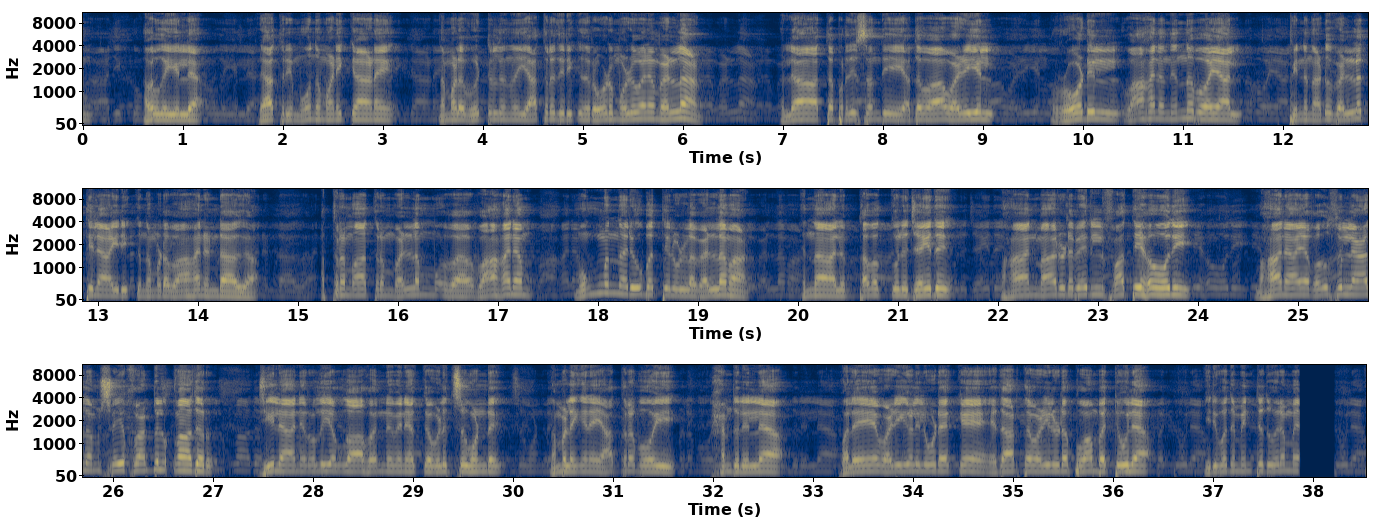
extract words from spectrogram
ഹാജിക്കും ആവുകയില്ല. രാത്രി മൂന്ന് മണിക്കാണ് നമ്മൾ വീട്ടിൽ നിന്ന് യാത്ര തിരിക്കുന്ന റോഡ് മുഴുവനും വെള്ളമാണ് വല്ലാത്ത പ്രതിസന്ധി അഥവാ വഴിയിൽ റോഡിൽ വാഹനം നിന്നു പോയാൽ പിന്നെ നടുവെള്ളത്തിലായിരിക്കും നമ്മുടെ വാഹനം ഉണ്ടാകുക. അത്രമാത്രം വെള്ളം വാഹനം മുങ്ങുന്ന രൂപത്തിലുള്ള വെള്ളമാണ്. എന്നാലും തവക്കുൽ ചെയ്ത് മഹാന്മാരുടെ പേരിൽ ഫാത്തിഹ ഓതി മഹാനായ ആലം ഷെയ്ഖ് അബ്ദുൽ ഖാദർ ജീലാനി റളിയല്ലാഹു അൻഹുവിനെയൊക്കെ വിളിച്ചുകൊണ്ട് നമ്മളിങ്ങനെ യാത്ര പോയി. അൽഹംദുലില്ലാ പല വഴികളിലൂടെയൊക്കെ യഥാർത്ഥ വഴിയിലൂടെ പോകാൻ പറ്റൂല. ഇരുപത് മിനിറ്റ് ദൂരം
